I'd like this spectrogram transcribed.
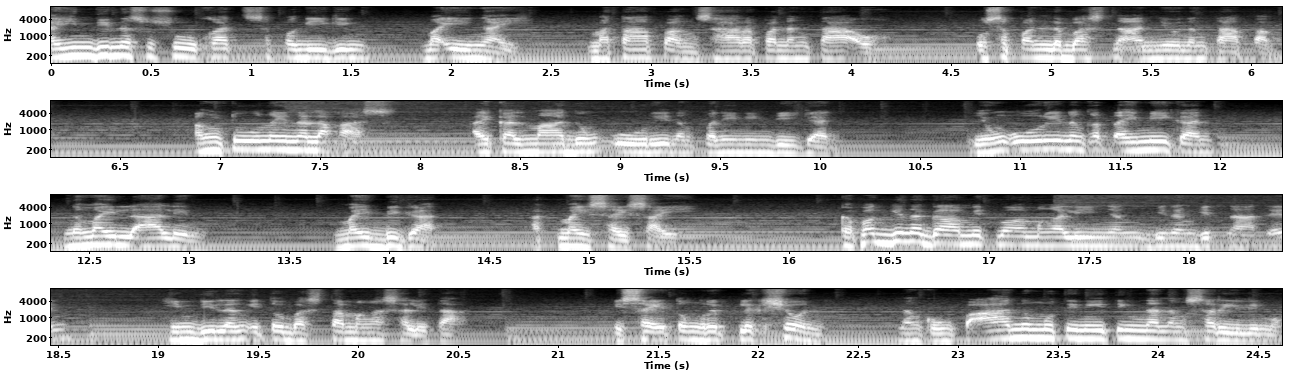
ay hindi nasusukat sa pagiging maingay, matapang sa harapan ng tao o sa panlabas na anyo ng tapang. Ang tunay na lakas ay kalmadong uri ng paninindigan. Yung uri ng katahimikan na may lalim, may bigat, at may saysay. Kapag ginagamit mo ang mga linyang binanggit natin, hindi lang ito basta mga salita. Isa itong refleksyon ng kung paano mo tinitingnan ang sarili mo,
